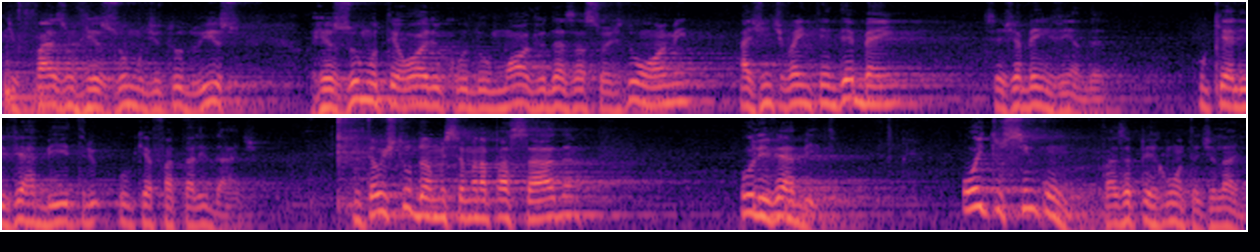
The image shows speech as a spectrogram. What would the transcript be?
que faz um resumo de tudo isso, resumo teórico do móvel das ações do homem, a gente vai entender bem, seja bem-vinda, o que é livre-arbítrio, o que é fatalidade. Então estudamos semana passada o livre-arbítrio. 851, faz a pergunta, Dilane.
